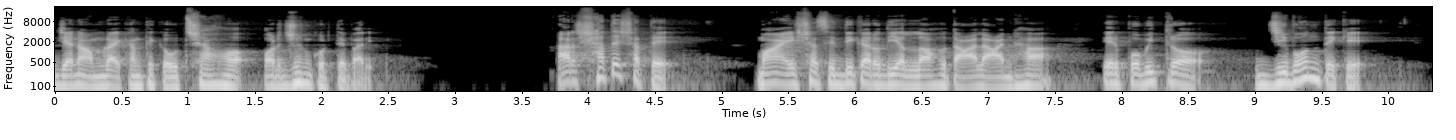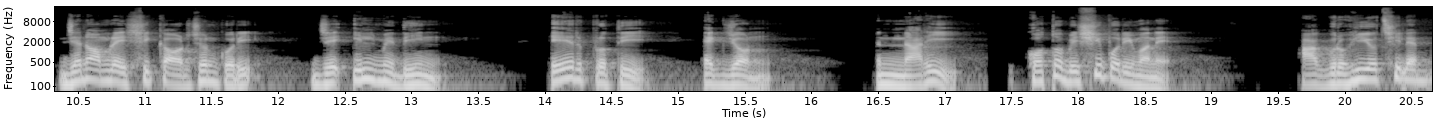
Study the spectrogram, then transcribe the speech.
যেন আমরা এখান থেকে উৎসাহ অর্জন করতে পারি। আর সাথে সাথে মা আয়েশা সিদ্দিকা রদি আল্লাহ তালা আনহা এর পবিত্র জীবন থেকে যেন আমরা এই শিক্ষা অর্জন করি যে ইলমে দিন এর প্রতি একজন নারী কত বেশি পরিমাণে আগ্রহীও ছিলেন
